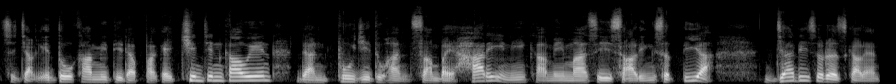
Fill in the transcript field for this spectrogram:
sejak itu kami tidak pakai cincin kawin, dan puji Tuhan, sampai hari ini kami masih saling setia. Jadi, saudara sekalian,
